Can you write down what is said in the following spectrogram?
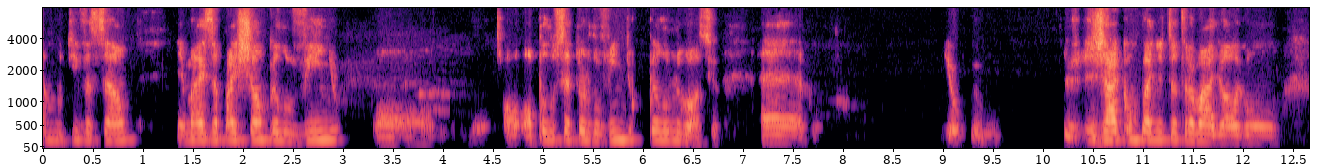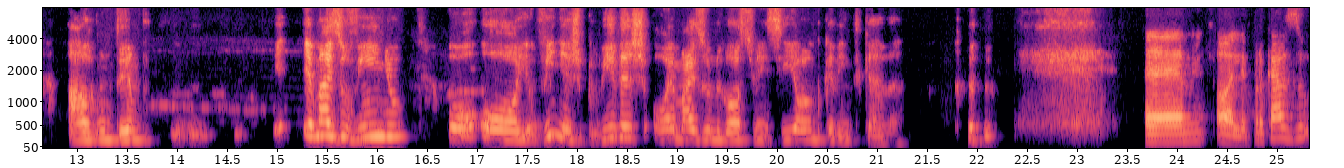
a motivação é mais a paixão pelo vinho ou, ou, ou pelo setor do vinho do que pelo negócio. Uh, eu, eu, já acompanho o teu trabalho há algum, há algum tempo. É, mais o vinho, ou, ou vinhas, bebidas, ou é mais o negócio em si, ou é um bocadinho de cada? Um, olha, por acaso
